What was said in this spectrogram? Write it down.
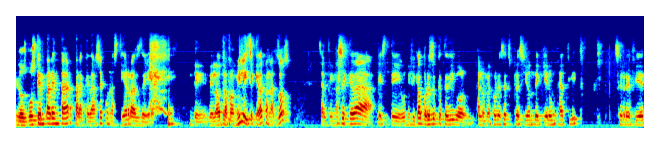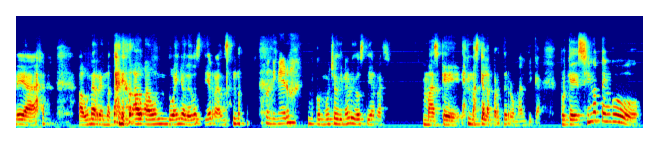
Los busca emparentar para quedarse con las tierras de, de, la otra familia y se queda con las dos. O sea, al final se queda este, unificado. Por eso que te digo, a lo mejor esa expresión de quiero un Hatlet se refiere a, a un arrendatario, a, un dueño de dos tierras. Con dinero. Con mucho dinero y dos tierras. Más que, más que a la parte romántica. Porque si no tengo,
